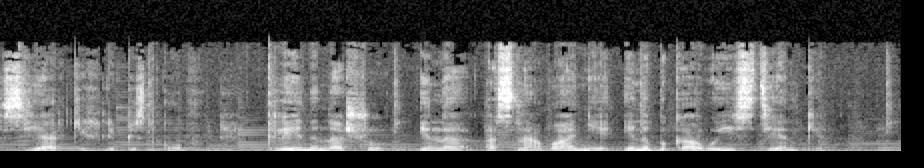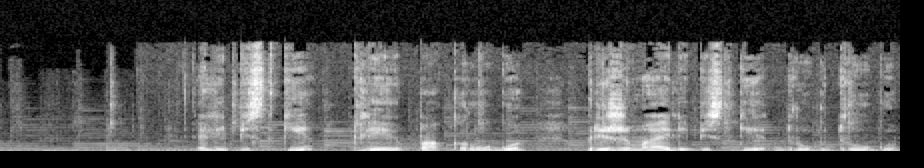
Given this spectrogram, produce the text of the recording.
с ярких лепестков. Клей наношу и на основание, и на боковые стенки. Лепестки клею по кругу, прижимая лепестки друг к другу.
